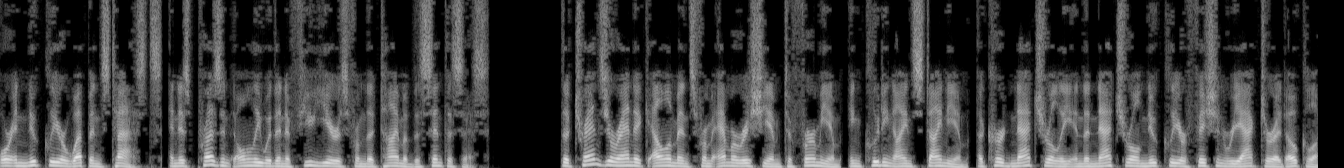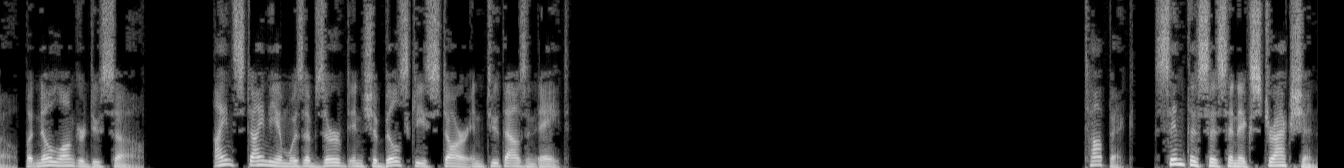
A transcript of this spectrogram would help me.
or in nuclear weapons tests, and is present only within a few years from the time of the synthesis. The transuranic elements from americium to fermium, including einsteinium, occurred naturally in the natural nuclear fission reactor at Oklo, but no longer do so. Einsteinium was observed in Przybylski's star in 2008. Synthesis and extraction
